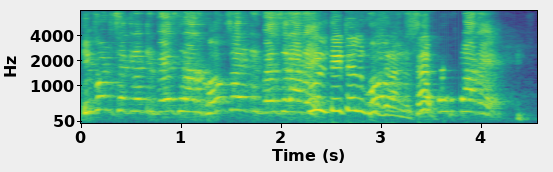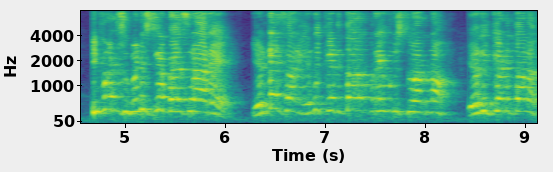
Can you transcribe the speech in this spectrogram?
டிஃபென்ஸ் செக்ரட்டரி பேசுறாரு. ஹோம் செக்ரட்டரி பேசுறாரு. Full detail கொடுக்குறாங்க. Minister பேசுறாரு. டிஃபென்ஸ் மினிஸ்டர் பேசுறாரு. என்ன சார் எதுக்கு எடுத்தாலும் பிரைம் மினிஸ்டர் வரணும்? எதுக்கு எடுத்தாலும்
